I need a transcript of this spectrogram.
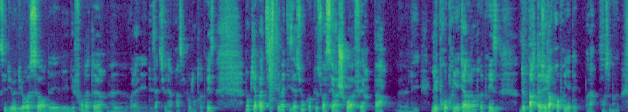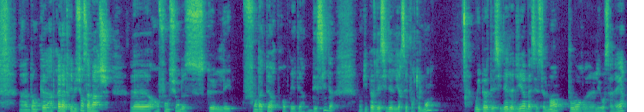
C'est du, du, ressort des, fondateurs, euh, voilà, des, actionnaires principaux de l'entreprise. Donc, il n'y a pas de systématisation, quoi que ce soit. C'est un choix à faire par euh, les, propriétaires de l'entreprise de partager leurs propriétés. Voilà. Euh, donc, après, l'attribution, ça marche en fonction de ce que les fondateurs propriétaires décident. Donc, ils peuvent décider de dire c'est pour tout le monde ou ils peuvent décider de dire bah, c'est seulement pour euh, les hauts salaires,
